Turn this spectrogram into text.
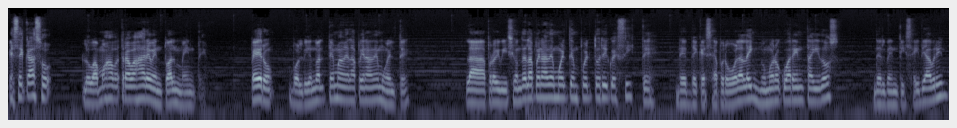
Ese caso lo vamos a trabajar eventualmente, pero volviendo al tema de la pena de muerte, la prohibición de la pena de muerte en Puerto Rico existe desde que se aprobó la ley número 42 del 26 de abril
